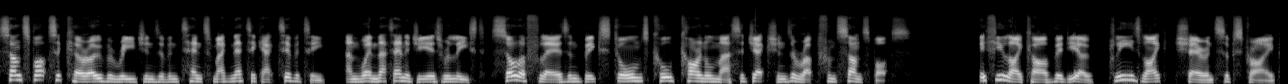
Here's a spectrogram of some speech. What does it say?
Sunspots occur over regions of intense magnetic activity, and when that energy is released, solar flares and big storms called coronal mass ejections erupt from sunspots. If you like our video, please like, share and subscribe.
